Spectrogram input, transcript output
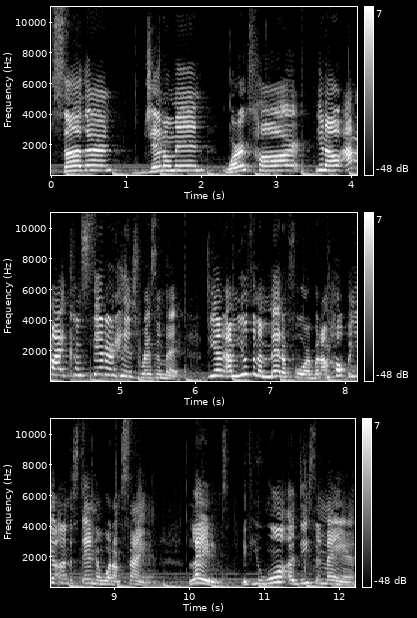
Southern gentleman, works hard. You know, I might consider his resume. I'm using a metaphor, but I'm hoping you're understanding what I'm saying. Ladies, if you want a decent man,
